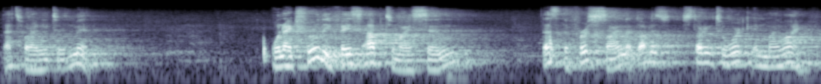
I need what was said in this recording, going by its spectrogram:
That's what I need to admit. When I truly face up to my sin, that's the first sign that God is starting to work in my life.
